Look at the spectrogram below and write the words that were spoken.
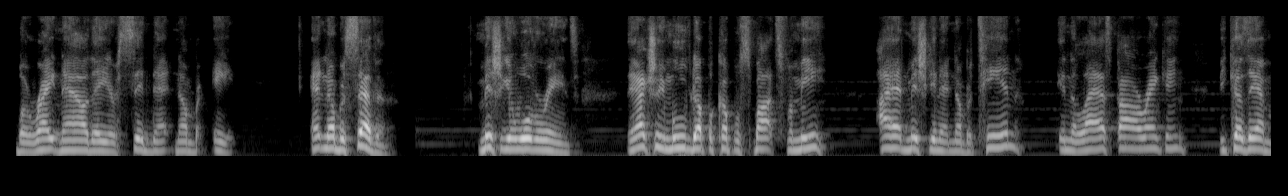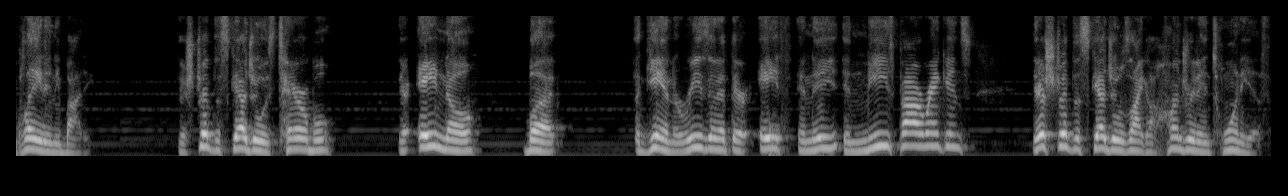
But right now, they are sitting at number eight. At number seven, Michigan Wolverines. They actually moved up a couple spots for me. I had Michigan at number 10 in the last power ranking because they haven't played anybody. Their strength of schedule is terrible. They're a no, oh, but again, the reason that they're eighth in the in these power rankings, their strength of schedule is like 120th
